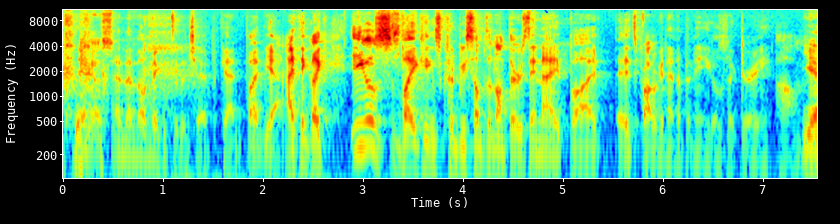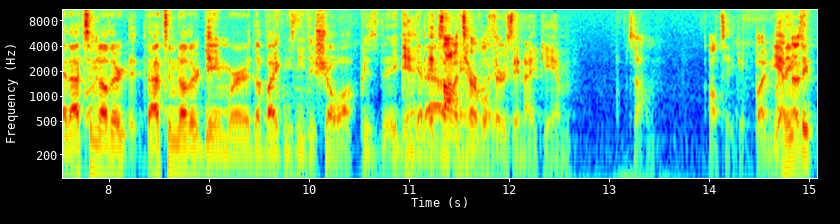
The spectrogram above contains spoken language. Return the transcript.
Yeah, and then they'll make it to the chip again. But yeah, I think like Eagles Vikings could be something on Thursday night, but it's probably gonna end up in an Eagles victory. Um, Yeah, that's another it- that's another game where the Vikings need to show up because it can yeah, get it's not of a terrible quick. Thursday night game, so I'll take it. But yeah, I think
